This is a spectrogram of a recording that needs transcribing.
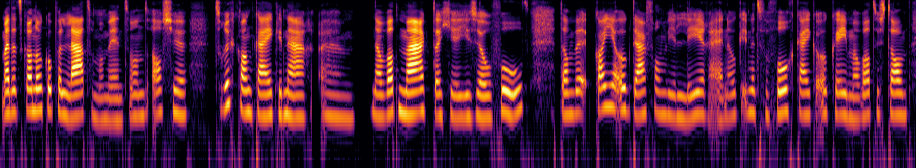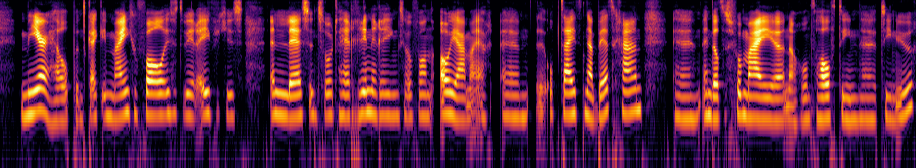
Maar dat kan ook op een later moment. Want als je terug kan kijken naar um, nou, wat maakt dat je je zo voelt, dan kan je ook daarvan weer leren. En ook in het vervolg kijken, oké, maar wat is dan meer helpend? Kijk, in mijn geval is het weer eventjes een les, een soort herinnering. Zo van, oh ja, maar uh, op tijd naar bed gaan. Uh, en dat is voor mij uh, nou, rond half tien, uh, tien uur.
